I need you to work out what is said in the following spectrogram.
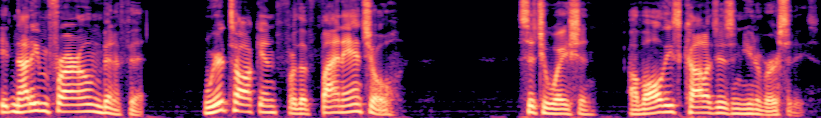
It, not even for our own benefit. We're talking for the financial situation of all these colleges and universities.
